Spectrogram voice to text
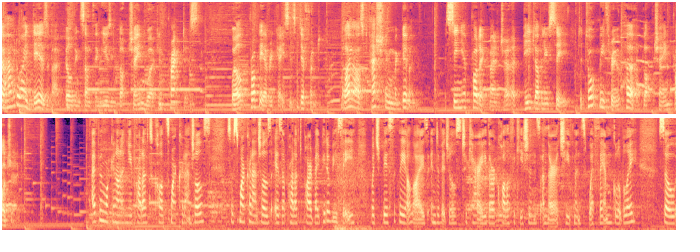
So, how do ideas about building something using blockchain work in practice? Well, probably every case is different, but I asked Aisling McGibbon, a senior product manager at PwC, to talk me through her blockchain project. I've been working on a new product called Smart Credentials. So, Smart Credentials is a product powered by PwC, which basically allows individuals to carry their qualifications and their achievements with them globally. So,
